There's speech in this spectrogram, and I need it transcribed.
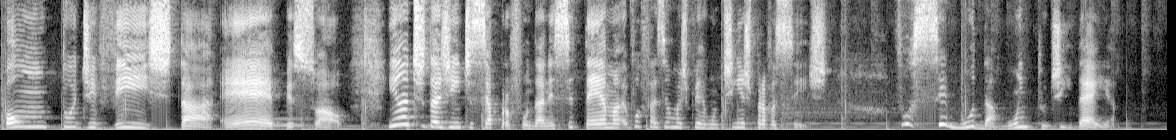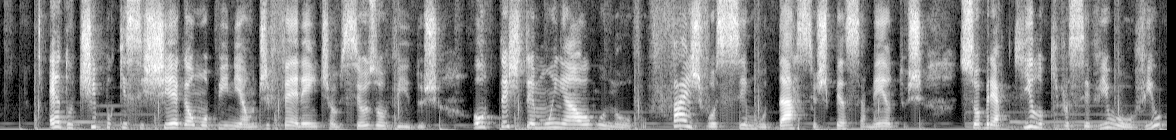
ponto de vista. É, pessoal. E antes da gente se aprofundar nesse tema, eu vou fazer umas perguntinhas para vocês. Você muda muito de ideia? É do tipo que se chega a uma opinião diferente aos seus ouvidos ou testemunha algo novo, faz você mudar seus pensamentos sobre aquilo que você viu ou ouviu?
